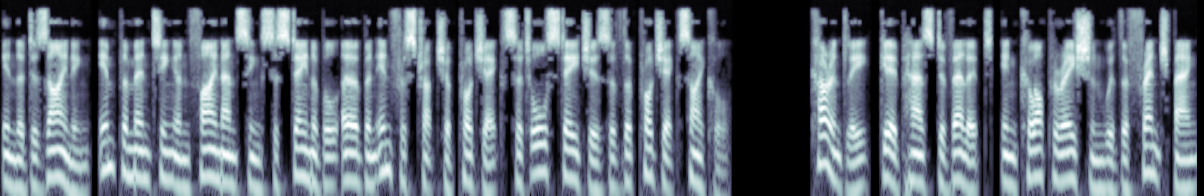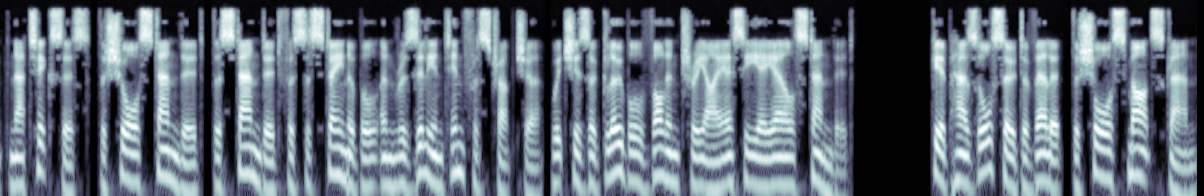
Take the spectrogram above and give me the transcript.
in the designing, implementing and financing sustainable urban infrastructure projects at all stages of the project cycle. Currently, GIB has developed, in cooperation with the French bank Natixis, the SURE Standard, the Standard for Sustainable and Resilient Infrastructure, which is a global voluntary ISEAL standard. GIB has also developed the SURE SmartScan,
